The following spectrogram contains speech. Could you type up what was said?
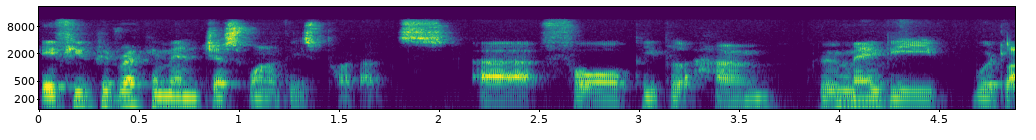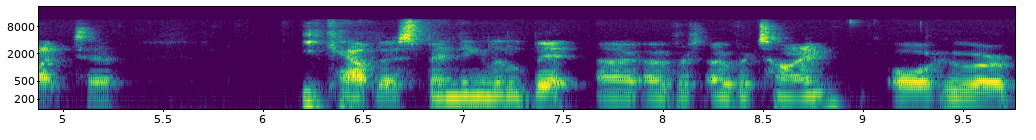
If you could recommend just one of these products uh, for people at home who Mhm. maybe would like to eke out their spending a little bit uh, over over time, or who are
